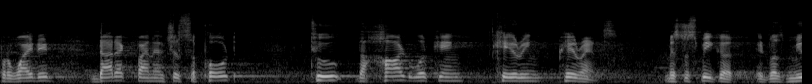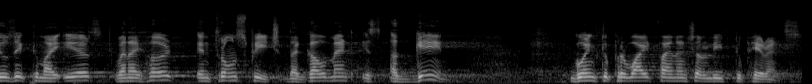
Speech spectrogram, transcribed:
provided direct financial support to the hard-working, caring parents. Mr. Speaker, it was music to my ears when I heard in throne speech the government is again going to provide financial relief to parents.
